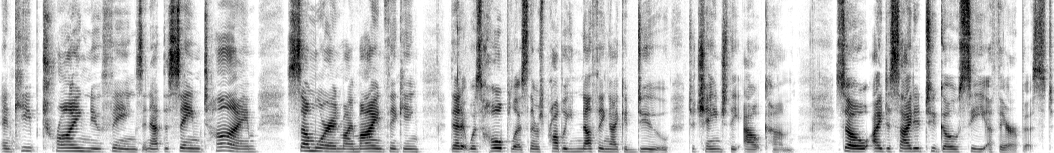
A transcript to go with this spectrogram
and keep trying new things. And at the same time, somewhere in my mind, thinking that it was hopeless. And there was probably nothing I could do to change the outcome. So I decided to go see a therapist.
